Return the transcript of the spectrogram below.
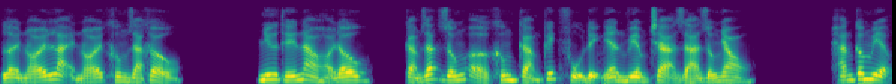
lời nói lại nói không ra khẩu. Như thế nào hỏi đâu, cảm giác giống ở không cảm kích phủ định ân viêm trả giá giống nhau. Hắn câm miệng,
